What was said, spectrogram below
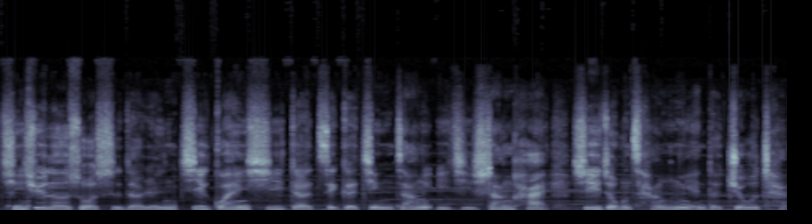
情绪勒索使得人际关系的这个紧张以及伤害是一种常年的纠缠。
